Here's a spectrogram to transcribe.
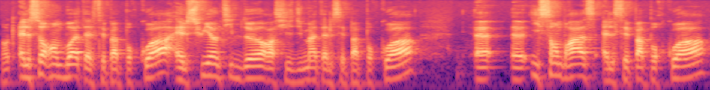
Donc, elle sort en boîte, elle ne sait pas pourquoi. Elle suit un type dehors à 6 du mat, elle ne sait pas pourquoi. Euh, euh, il s'embrasse, elle ne sait pas pourquoi.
